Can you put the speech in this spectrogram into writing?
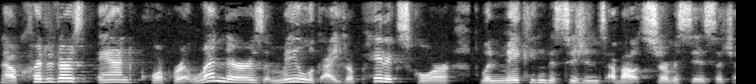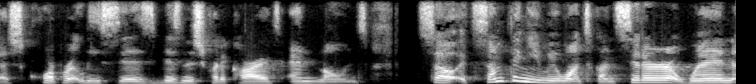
Now, creditors and corporate lenders may look at your Paydex score when making decisions about services such as corporate leases, business credit cards, and loans. So it's something you may want to consider when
